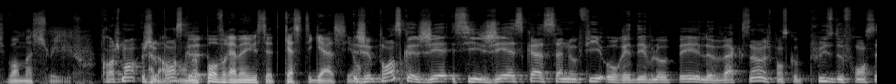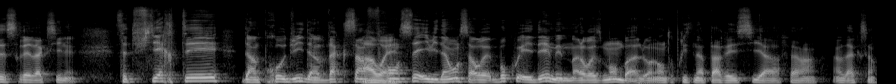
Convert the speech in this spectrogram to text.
tu vas me suivre. Franchement, je pense que. On n'a pas vraiment eu cette castigation. Je pense que si GSK Sanofi aurait développé le vaccin, je pense que plus de Français seraient vaccinés. Cette fierté d'un produit, d'un vaccin ah français, évidemment, ça aurait beaucoup aidé, mais malheureusement, bah, l'entreprise n'a pas réussi à faire un, vaccin.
